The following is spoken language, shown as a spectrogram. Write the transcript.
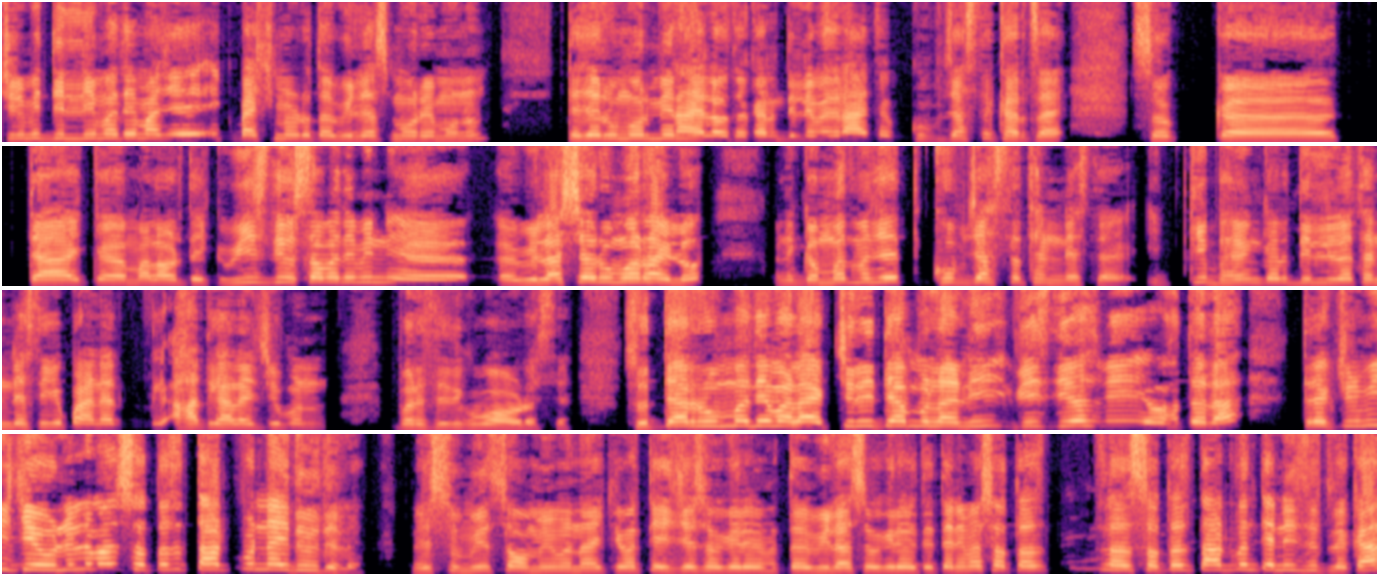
ऍक्च्युली मी दिल्लीमध्ये माझे एक बॅचमेट होता विलास मोरे म्हणून. त्याच्या रूमवर मी राहिला होतो कारण दिल्लीमध्ये राहायचा खूप जास्त खर्च आहे. सो त्या एक मला वाटतं एक वीस दिवसामध्ये मी विलासच्या रूमवर राहिलो. आणि गंमत म्हणजे खूप जास्त थंडी असते. इतकी भयंकर दिल्लीला थंडी असते की पाण्यात हात घालायची पण परिस्थिती खूप आवड असते. सो त्या रूममध्ये मला ऍक्च्युली त्या मुलांनी वीस दिवस मी होतो ना तर ऍक्च्युली मी जेवलेलं माझं स्वतःचं ताट पण नाही धुऊ दिलं म्हणजे सुमित स्वामी म्हणा किंवा तेजस वगैरे होतं विलास वगैरे होते त्यांनी मला स्वतः स्वतःचं ताट पण त्यांनी धुतलं का?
